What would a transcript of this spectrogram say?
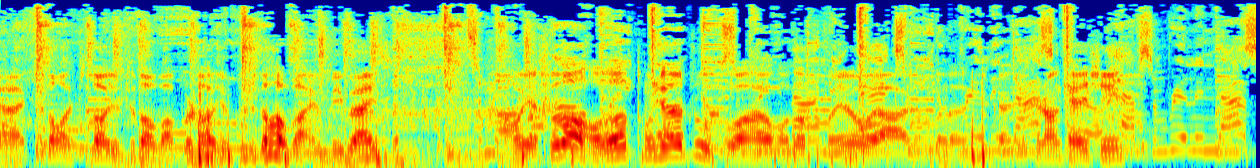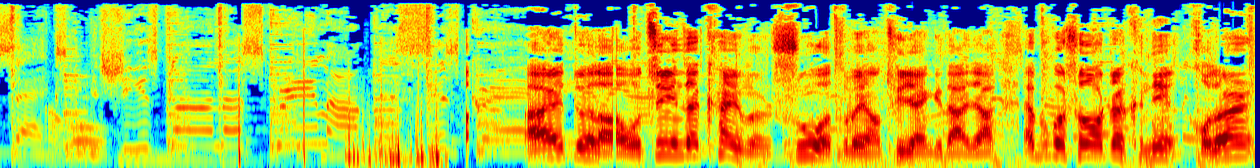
哎，知道知道就知道吧，不知道就不知道吧，也没关系。然后也收到了好多同学的祝福，还有好多朋友呀什么的，就感觉非常开心。然后。哎，对了，我最近在看一本书，我特别想推荐给大家。哎，不过说到这，肯定好多人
